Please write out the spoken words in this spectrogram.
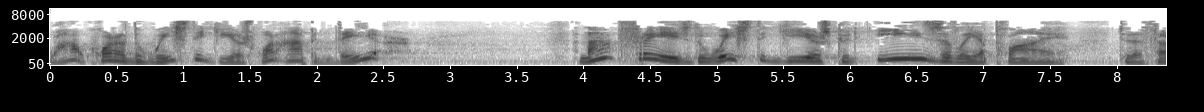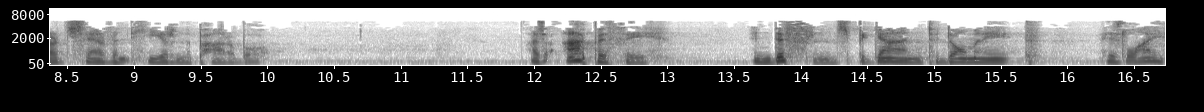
wow, what are the wasted years? What happened there? And that phrase, the wasted years, could easily apply to the third servant here in the parable. As apathy indifference began to dominate his life.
